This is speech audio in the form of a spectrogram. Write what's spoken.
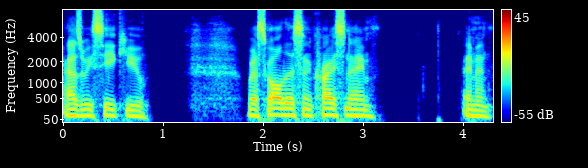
as we seek you. We ask all this in Christ's name. Amen.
